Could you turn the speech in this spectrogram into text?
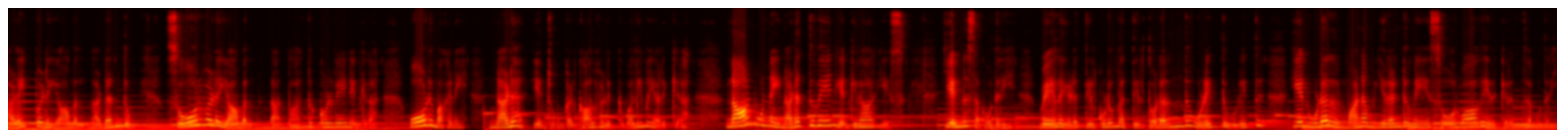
களைப்படையாமல் நடந்தும் சோர்வடையாமல் நான் பார்த்து கொள்வேன் என்கிறார். ஓடு மகனே நட என்று உங்கள் கால்களுக்கு வலிமை அளிக்கிறார். நான் உன்னை நடத்துவேன் என்கிறார் இயேசு. என்ன சகோதரி வேலையிடத்தில் குடும்பத்தில் தொடர்ந்து உழைத்து உழைத்து என் உடல் மனம் இரண்டுமே சோர்வாக இருக்கிறது சகோதரி.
